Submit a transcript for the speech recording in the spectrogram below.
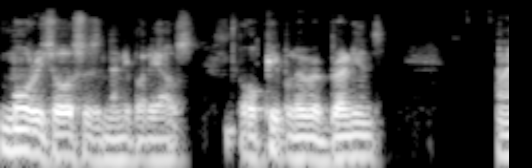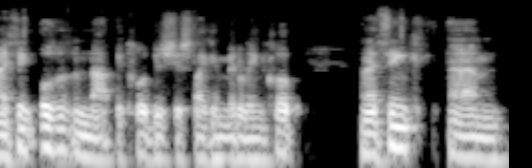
more resources than anybody else or people who are brilliant. And I think other than that, the club is just like a middling club. And I think um,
